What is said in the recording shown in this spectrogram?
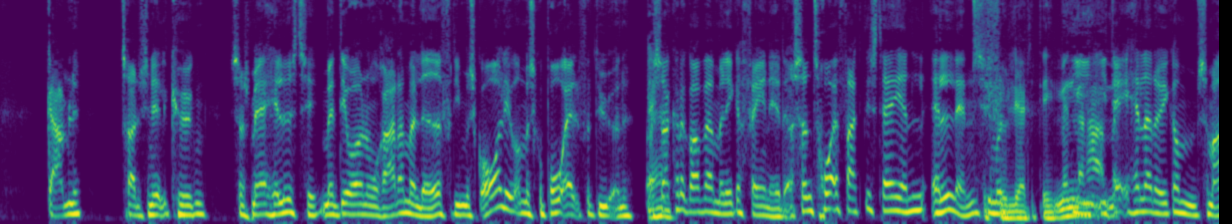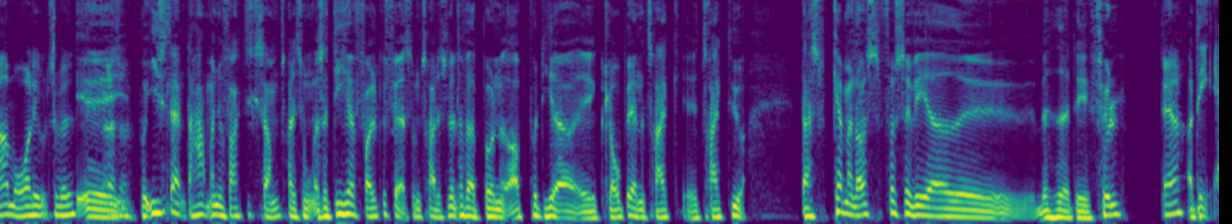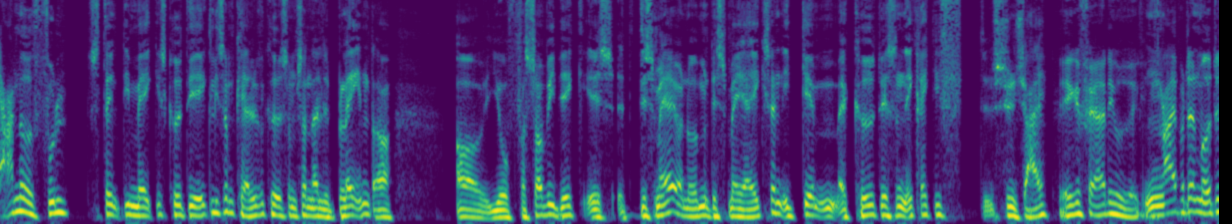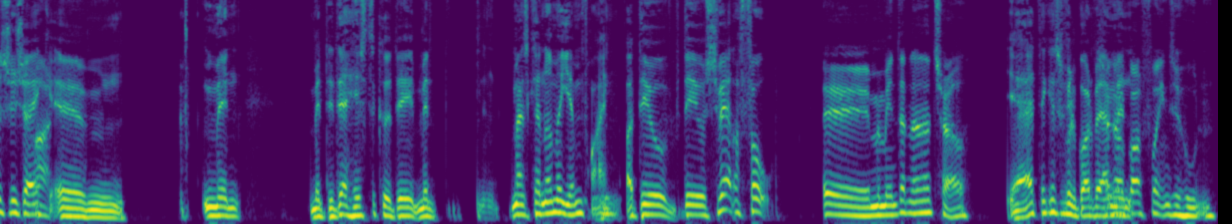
gamle, traditionelle køkken, som smager helvedes til. Men det var jo nogle retter, man lavede, fordi man skulle overleve, og man skulle bruge alt for dyrene. Og Ja. så kan det godt være, at man ikke er fan af det. Og sådan tror jeg faktisk, det er i alle- lande. Selvfølgelig er det det. Men I, man har, I dag handler det jo ikke om så meget om overlevelse, vel? øh, altså. På Island, der har man jo faktisk samme tradition. Altså de her folkefærd, som traditionelt har været bundet op på de her øh, klovbærende træk, øh, trækdyr, der kan man også få serveret, øh, hvad hedder det, føl. Ja. Og det er noget fuldstændig magisk kød. Det er ikke ligesom kalvekød, som sådan er lidt blandt og, og jo for så vidt ikke... øh, Det smager jo noget, men det smager ikke sådan igennem af kød. Det er sådan ikke rigtig, synes jeg. Det er ikke færdigudviklet. Nej, på den måde, det synes jeg ikke. Øhm, men, men det der hestekød, det, men man skal have noget med hjemmefra, ikke? Og det er jo, det er jo svært at få. Øh, med mindre den er tørret. Ja, det kan selvfølgelig godt Så være, kan men godt få en til hunden.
